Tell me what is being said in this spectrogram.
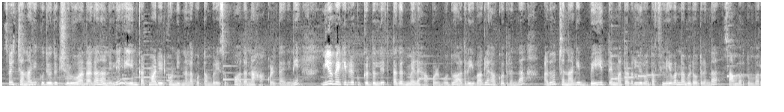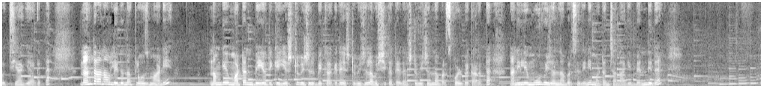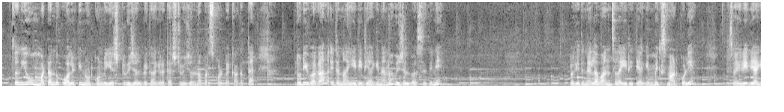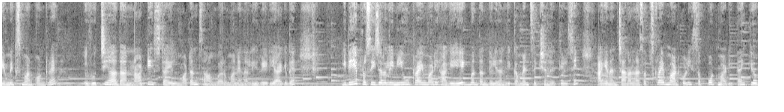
ಸೊ ಇದು ಚೆನ್ನಾಗಿ ಕುದಿಯೋದಕ್ಕೆ ಶುರುವಾದಾಗ ನಾನಿಲ್ಲಿ ಏನು ಕಟ್ ಮಾಡಿ ಇಟ್ಕೊಂಡಿದ್ನಲ್ಲ ಕೊತ್ತಂಬರಿ ಸೊಪ್ಪು, ಅದನ್ನು ಹಾಕ್ಕೊಳ್ತಾ ಇದ್ದೀನಿ. ನೀವು ಬೇಕಿದ್ರೆ ಕುಕ್ಕರ್ದಲ್ಲಿ ತೆಗೆದ ಮೇಲೆ ಹಾಕ್ಕೊಳ್ಬೋದು ಆದರೆ ಇವಾಗಲೇ ಹಾಕೋದ್ರಿಂದ ಅದು ಚೆನ್ನಾಗಿ ಬೇಯುತ್ತೆ ಮತ್ತು ಅದರಲ್ಲಿರುವಂಥ ಫ್ಲೇವರ್ನ ಬಿಡೋದ್ರಿಂದ ಸಾಂಬಾರು ತುಂಬ ರುಚಿಯಾಗಿ ಆಗುತ್ತೆ. ನಂತರ ನಾವು ಲಿಡನ್ನು ಕ್ಲೋಸ್ ಮಾಡಿ ನಮಗೆ ಮಟನ್ ಬೇಯೋದಕ್ಕೆ ಎಷ್ಟು ವಿಜಲ್ ಬೇಕಾಗಿದೆ, ಎಷ್ಟು ವಿಜಲ್ ಅವಶ್ಯಕತೆ ಇದೆ, ಅಷ್ಟು ವಿಜಲ್ನ ಬರ್ಸ್ಕೊಳ್ಬೇಕಾಗತ್ತೆ. ನಾನಿಲ್ಲಿ ಮೂರು ವಿಜಲ್ನ ಬರ್ಸಿದ್ದೀನಿ, ಮಟನ್ ಚೆನ್ನಾಗಿ ಬೆಂದಿದೆ. ಸೊ, ನೀವು ಮಟನ್ನು ಕ್ವಾಲಿಟಿ ನೋಡಿಕೊಂಡು ಎಷ್ಟು ವಿಜಲ್ ಬೇಕಾಗಿರುತ್ತೆ, ಅಷ್ಟು ವಿಜಲ್ನ ಬರ್ಸ್ಕೊಳ್ಬೇಕಾಗತ್ತೆ. ನೋಡಿ, ಇವಾಗ ಇದನ್ನು ಈ ರೀತಿಯಾಗಿ ನಾನು ವಿಜಲ್ ಬರ್ಸಿದ್ದೀನಿ. ಇವಾಗ ಇದನ್ನೆಲ್ಲ ಒಂದ್ಸಲ ಈ ರೀತಿಯಾಗಿ ಮಿಕ್ಸ್ ಮಾಡ್ಕೊಳ್ಳಿ. ಸೊ, ಈ ರೀತಿಯಾಗಿ ಮಿಕ್ಸ್ ಮಾಡಿಕೊಂಡ್ರೆ ರುಚಿಯಾದ ನಾಟಿ ಸ್ಟೈಲ್ ಮಟನ್ ಸಾಂಬಾರ್ ಮನೆಯಲ್ಲಿ ರೆಡಿಯಾಗಿದೆ ಇದೇ ಪ್ರೊಸೀಜರಲ್ಲಿ ನೀವು ಟ್ರೈ ಮಾಡಿ ಹಾಗೆ ಹೇಗೆ ಬಂತಂತೇಳಿ ನನಗೆ ಕಮೆಂಟ್ ಸೆಕ್ಷನಲ್ಲಿ ತಿಳಿಸಿ. ಹಾಗೆ ನನ್ನ ಚಾನಲ್ನ ಸಬ್ಸ್ಕ್ರೈಬ್ ಮಾಡ್ಕೊಳ್ಳಿ ಸಪೋರ್ಟ್ ಮಾಡಿ. Thank you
